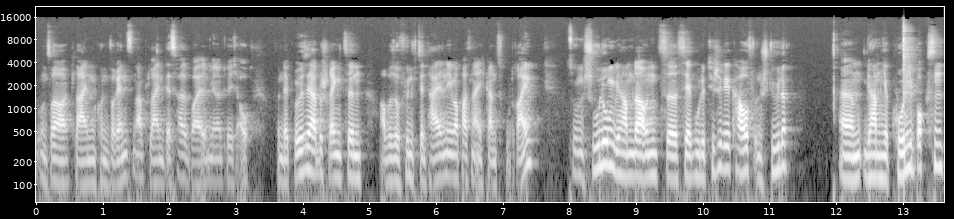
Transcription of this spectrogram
unsere kleinen Konferenzen ab, klein deshalb, weil wir natürlich auch von der Größe her beschränkt sind, aber so 15 Teilnehmer passen eigentlich ganz gut rein. Zu den Schulungen, wir haben da uns äh, sehr gute Tische gekauft und Stühle. Ähm, wir haben hier Koni-Boxen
